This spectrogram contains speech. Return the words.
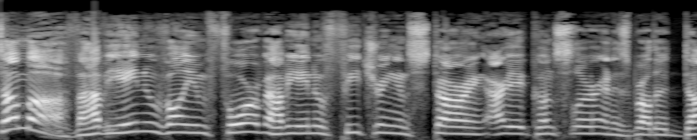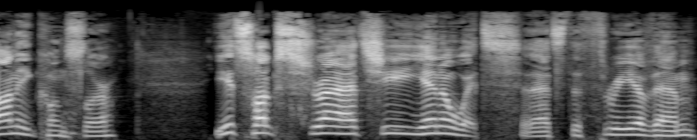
Summer, Vahavienu Volume 4, Vahavienu featuring and starring Arya Kunstler and his brother Donnie Kunstler. Yitzhak Strachi Yenowitz. That's the three of them.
